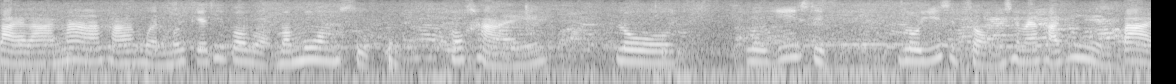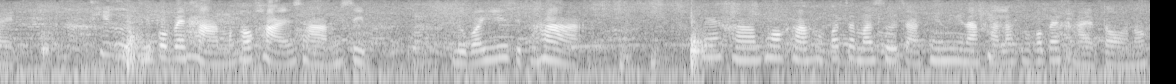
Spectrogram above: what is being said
หลายร้านมากนะคะ เหมือนเมื่อกี้ที่ปอบอกมะม่วงสุกเขาขายโลโลยี่สิบ โลยี่สิบสองใช่ไหมคะที่เห็นป้าย ที่อื่นที่ปไปถามเขาขายสามสิบหรือว่ายี่สิบห้าแม่ค้าพ่อค้าเขาก็จะมาซื้อจากที่นี่นะคะ แล้วเขาก็ไปขายต่อเนาะ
